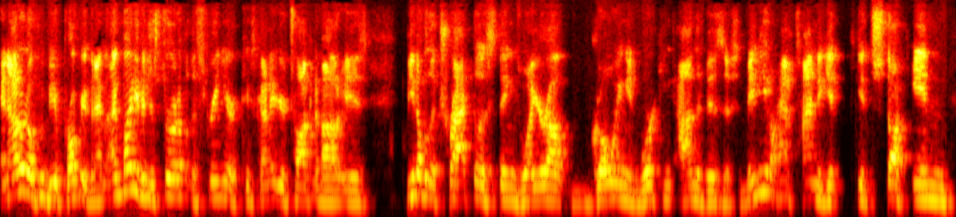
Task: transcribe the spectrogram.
and I don't know if it would be appropriate, but I, I might even just throw it up on the screen here because kind of you're talking about is being able to track those things while you're out growing and working on the business. Maybe you don't have time to get get stuck in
